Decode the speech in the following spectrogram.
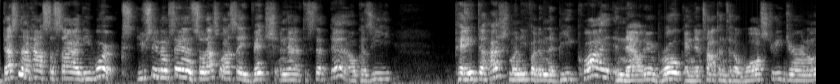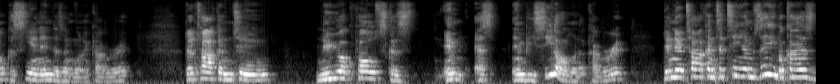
That's not how society works. You see what I'm saying? So that's why I say Vince shouldn't have to step down because he paid the hush money for them to be quiet, and now they're broke, and they're talking to the Wall Street Journal because CNN doesn't want to cover it. They're talking to New York Post because NBC don't want to cover it. Then they're talking to TMZ because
